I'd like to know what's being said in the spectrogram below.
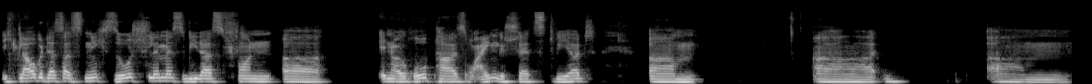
ich glaube, dass das nicht so schlimm ist, wie das von äh, in Europa so eingeschätzt wird. Ähm, äh, ähm,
